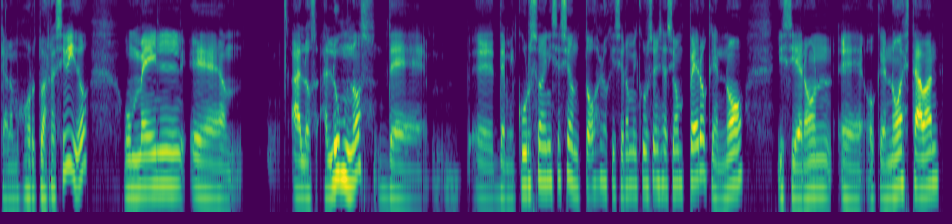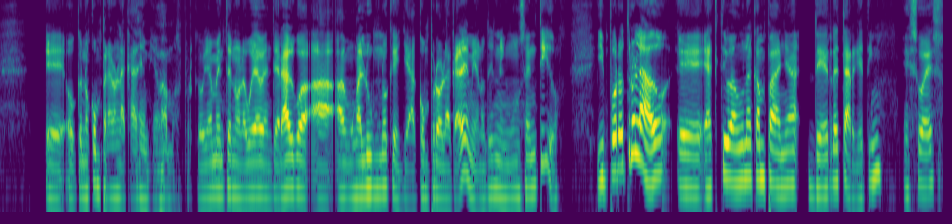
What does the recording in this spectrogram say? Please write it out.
que a lo mejor tú has recibido, un mail eh, a los alumnos de, eh, de, mi curso de iniciación, todos los que hicieron mi curso de iniciación, pero que no hicieron eh, o que no estaban eh, o que no compraron la academia, vamos, porque obviamente no le voy a vender algo a, un alumno que ya compró la academia, no tiene ningún sentido. Y por otro lado, eh, he activado una campaña de retargeting. Eso es,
